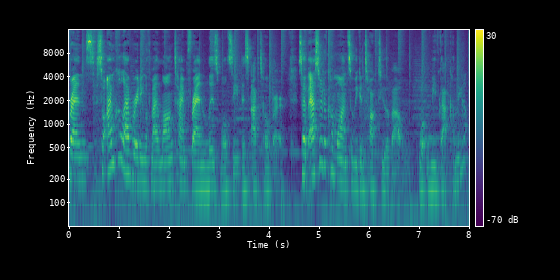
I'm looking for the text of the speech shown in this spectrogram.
Friends, so I'm collaborating with my longtime friend Liz Woolsey this October. So I've asked her to come on so we can talk to you about what we've got coming up.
